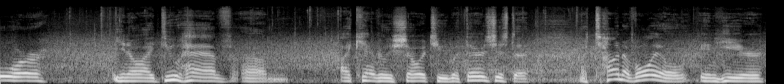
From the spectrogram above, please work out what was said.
or, you know, I do have, um, I can't really show it to you, but there's just a, a ton of oil in here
